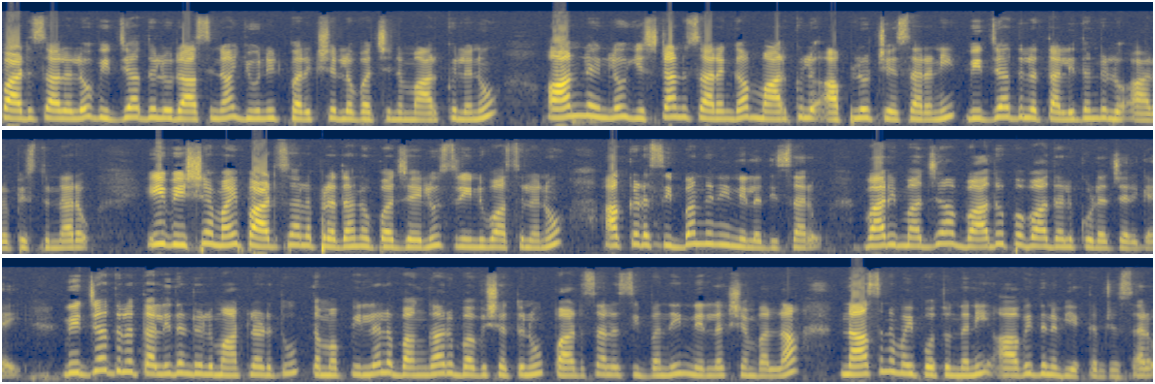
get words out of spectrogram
పాఠశాలలో విద్యార్థులు రాసిన యూనిట్ పరీక్షల్లో వచ్చిన మార్కులను ఆన్లైన్లో ఇష్టానుసారంగా మార్కులు అప్లోడ్ చేశారని విద్యార్థుల తల్లిదండ్రులు ఆరోపిస్తున్నారు. ఈ విషయమై పాఠశాల ప్రధానోపాధ్యాయులు శ్రీనివాసులను అక్కడ సిబ్బందిని నిలదీశారు. వారి మధ్య వాదోపవాదాలు కూడా జరిగాయి. విద్యార్థుల తల్లిదండ్రులు మాట్లాడుతూ తమ పిల్లల బంగారు భవిష్యత్తును పాఠశాల సిబ్బంది నిర్లక్ష్యం వల్ల నాశనమైపోతుందని ఆవేదన వ్యక్తం చేశారు.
